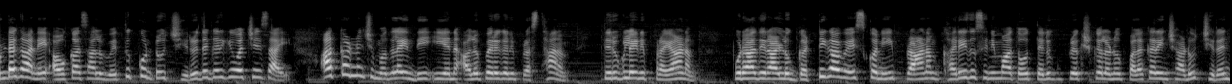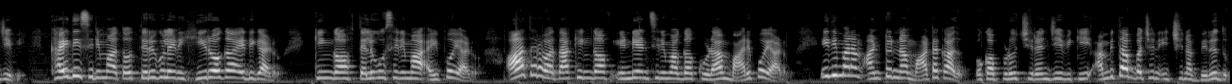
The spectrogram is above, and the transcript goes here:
ఉండగానే అవకాశాలు వెతుక్కుంటూ చిరు దగ్గరికి వచ్చేశాయి. అక్కడి నుంచి మొదలైంది ఈయన అలుపెరగని ప్రస్థానం తిరుగులేని ప్రయాణం పునాది రాళ్ళు గట్టిగా వేసుకొని ప్రాణం ఖరీదు సినిమాతో తెలుగు ప్రేక్షకులను పలకరించాడు చిరంజీవి. ఖైదీ సినిమాతో తిరుగులేని హీరోగా ఎదిగాడు. కింగ్ ఆఫ్ తెలుగు సినిమా అయిపోయాడు. ఆ తర్వాత కింగ్ ఆఫ్ ఇండియన్ సినిమాగా కూడా మారిపోయాడు. ఇది మనం అంటున్న మాట కాదు. ఒకప్పుడు చిరంజీవికి అమితాబ్ బచ్చన్ ఇచ్చిన బిరుదు.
